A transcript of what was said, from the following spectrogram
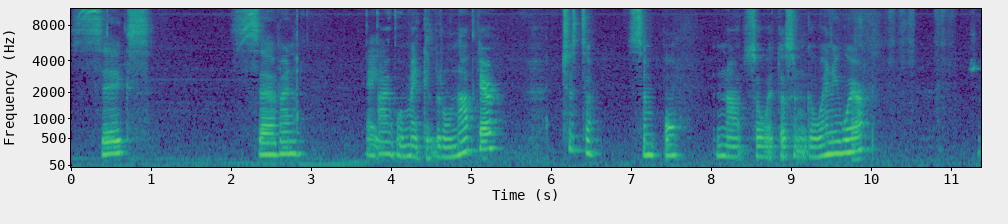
six seven I will make a little knot there. Just a simple knot so it doesn't go anywhere. So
